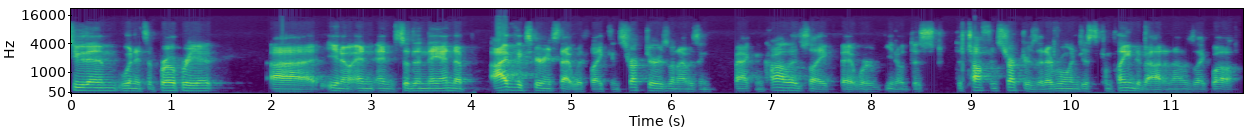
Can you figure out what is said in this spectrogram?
to them when it's appropriate. Uh, you know, and and so then they end up. I've experienced that with like instructors when I was in back in college, like that were you know this the tough instructors that everyone just complained about, and I was like, well,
